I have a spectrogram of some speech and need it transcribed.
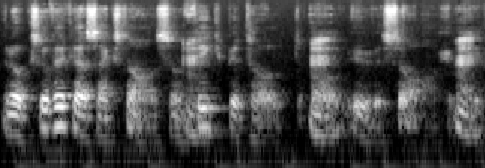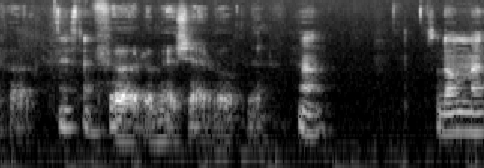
Men också för Kazakstan som Mm. fick betalt Mm. av USA i Mm. varje fall. För de här kärnvapnen. Ja. Så de eh,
